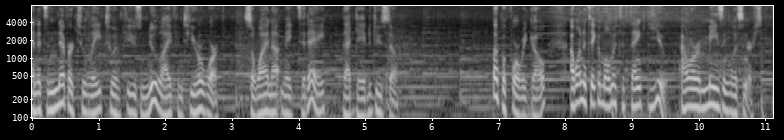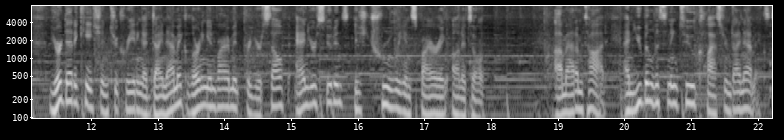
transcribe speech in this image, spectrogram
and it's never too late to infuse new life into your work, so why not make today that day to do so? But before we go, I want to take a moment to thank you, our amazing listeners. Your dedication to creating a dynamic learning environment for yourself and your students is truly inspiring on its own. I'm Adam Todd, and you've been listening to Classroom Dynamics,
